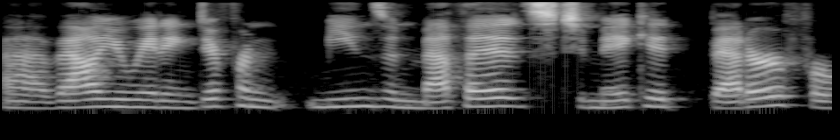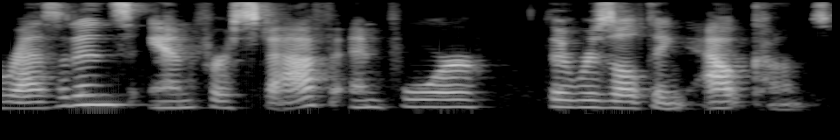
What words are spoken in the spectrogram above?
uh, evaluating different means and methods to make it better for residents and for staff and for the resulting outcomes.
